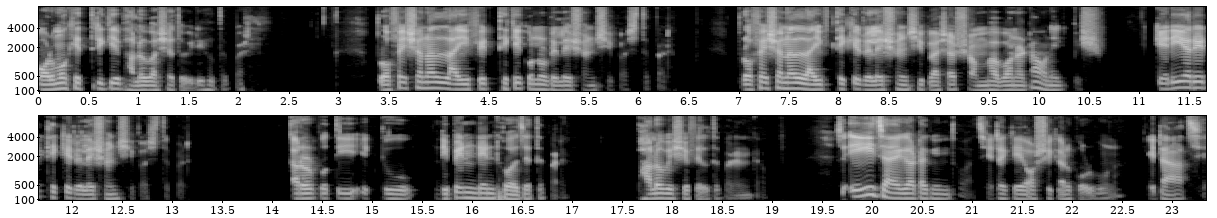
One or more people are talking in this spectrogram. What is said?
কর্মক্ষেত্রে গিয়ে ভালোবাসা তৈরি হতে পারে। প্রফেশনাল লাইফের থেকে কোনো রিলেশনশিপ আসতে পারে। প্রফেশনাল লাইফ থেকে রিলেশনশিপ আসার সম্ভাবনাটা অনেক বেশি। কেরিয়ারের থেকে রিলেশনশিপ আসতে পারে। কারোর প্রতি একটু ডিপেন্ডেন্ট হয়ে যেতে পারেন, ভালোবেসে ফেলতে পারেন কাউকে। তো এই জায়গাটা কিন্তু আছে, এটাকে অস্বীকার করব না, এটা আছে।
